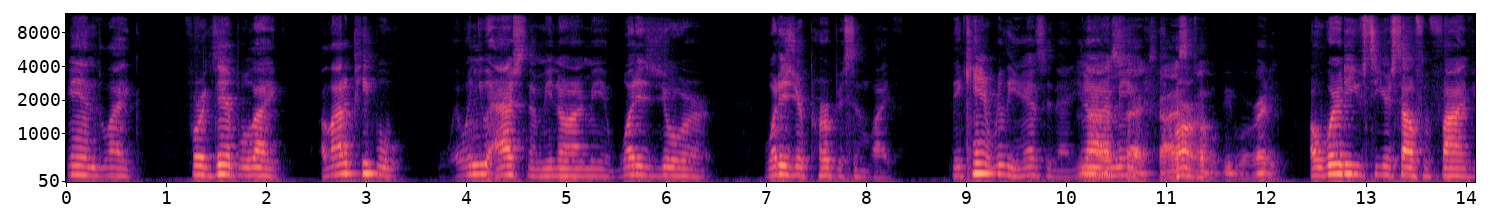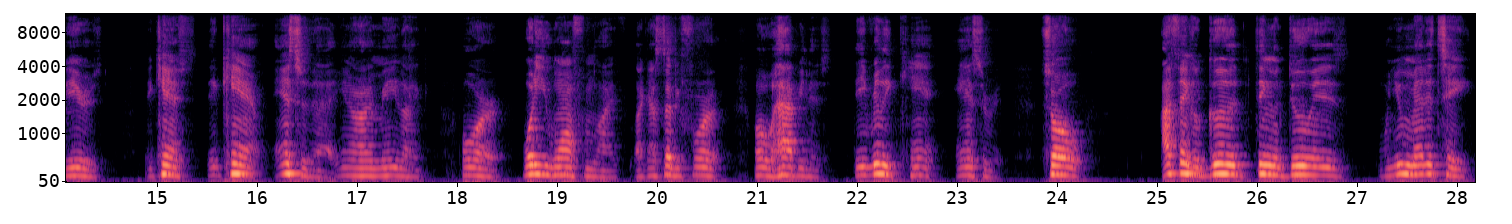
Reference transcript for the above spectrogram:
And like, for example, like a lot of people, when you ask them, you know what I mean, what is your, what is your purpose in life? They can't really answer that. You know what I mean? Facts. I asked Or- a couple people already. or where do you see yourself in five years? They can't they can't answer that. You know what I mean? Like, or what do you want from life? Like I said before, oh happiness. They really can't answer it. So, I think a good thing to do is when you meditate,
